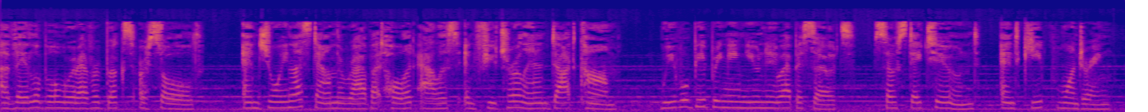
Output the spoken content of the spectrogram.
available wherever books are sold and join us down the rabbit hole at AliceInFutureland.com. We will be bringing you new episodes, so stay tuned, and keep wondering.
